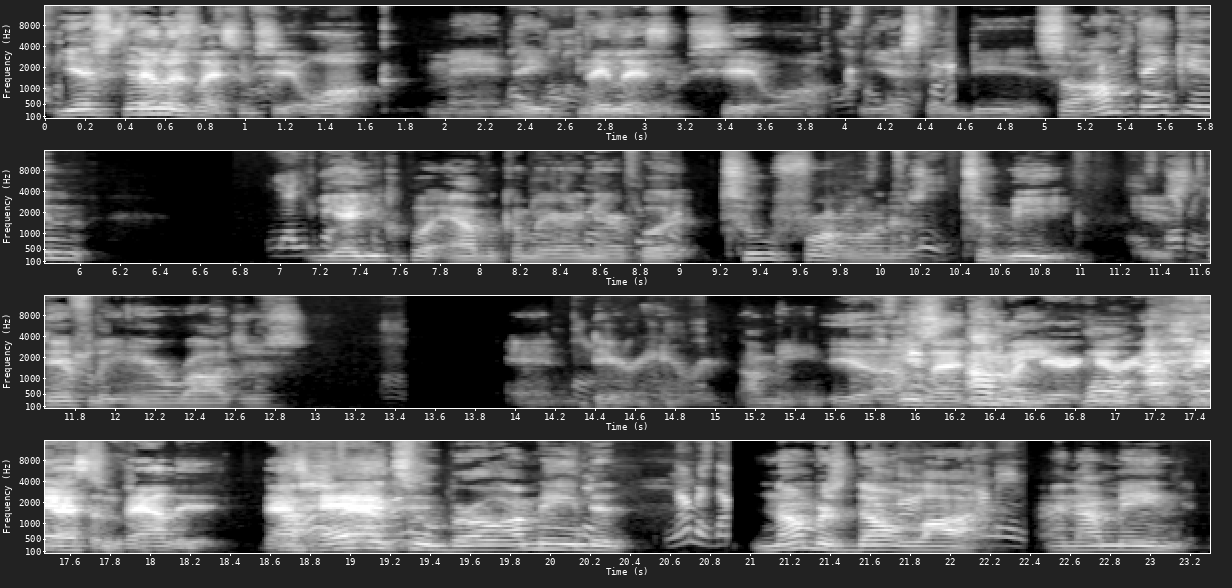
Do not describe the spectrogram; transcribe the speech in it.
yes, Steelers Steelers, let some shit walk. man, they did. They let some shit walk. Yes, they did. So I'm thinking, yeah, you could put Alvin Kamara in there, but two front runners to me is definitely Aaron Rodgers and Derrick Henry. I mean, Yeah, I'm glad you I brought mean, Derrick well, Henry I up. had That's to. a valid. That's I had valid. to, bro. I mean, the numbers don't lie, and I mean,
